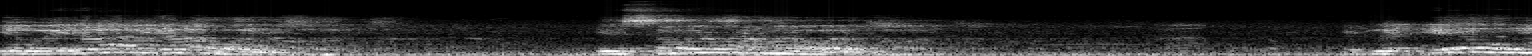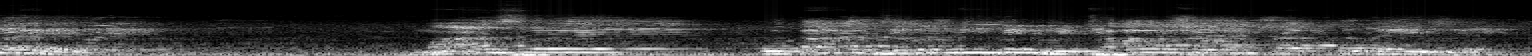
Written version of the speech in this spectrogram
એ વૈરાગ્યનો હોય છે. એ સમર્પણનો હોય છે. એટલે એ ઉંમરે માણસે પોતાના જીવનની જે મીઠાશ પ્રાપ્ત થઈ છે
